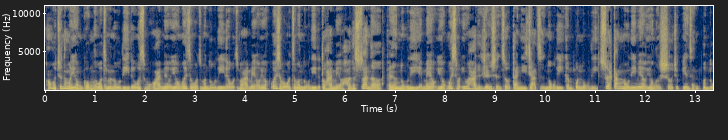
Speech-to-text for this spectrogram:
啊、哦，我就那么用功了，我这么努力的，为什么我还没有用？为什么我这么努力的，我怎么还没有用？为什么我这么努力的都还没有？好，那算了，反正努力也没有用。为什么？因为他的人生只有单你价值，努力跟不努力。所以当努力没有用的时候，就变成不努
